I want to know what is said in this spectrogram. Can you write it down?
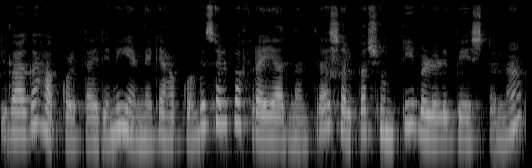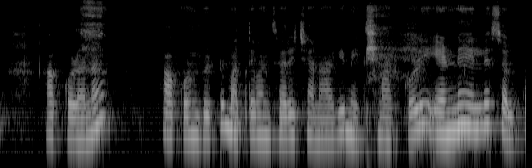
ಇವಾಗ ಹಾಕ್ಕೊಳ್ತಾ ಇದ್ದೀನಿ. ಎಣ್ಣೆಗೆ ಹಾಕ್ಕೊಂಡು ಸ್ವಲ್ಪ ಫ್ರೈ ಆದ ನಂತರ ಸ್ವಲ್ಪ ಶುಂಠಿ, ಬೆಳ್ಳುಳ್ಳಿ ಪೇಸ್ಟನ್ನು ಹಾಕ್ಕೊಳ್ಳೋಣ. ಹಾಕ್ಕೊಂಡ್ಬಿಟ್ಟು ಮತ್ತೆ ಒಂದು ಸಾರಿ ಚೆನ್ನಾಗಿ ಮಿಕ್ಸ್ ಮಾಡ್ಕೊಳ್ಳಿ. ಎಣ್ಣೆಯಲ್ಲೇ ಸ್ವಲ್ಪ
